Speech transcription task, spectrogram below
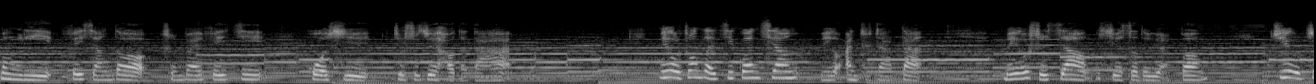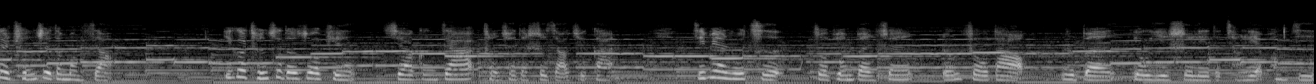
梦里飞翔的纯白飞机，或许就是最好的答案。没有装载机关枪，没有安置炸弹，没有驶向血色的远方，只有最纯粹的梦想。一个纯粹的作品需要更加纯粹的视角去干，即便如此，作品本身仍受到日本右翼势力的强烈抨击，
